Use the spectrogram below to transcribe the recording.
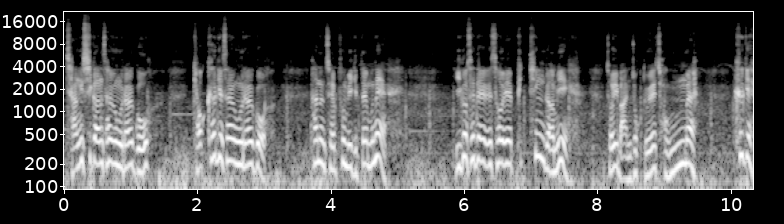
장시간 사용을 하고 격하게 사용을 하고 하는 제품이기 때문에 이것에 대해서의 피팅감이 저희 만족도에 정말 크게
